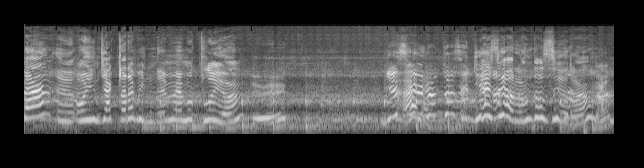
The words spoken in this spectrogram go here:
ben e, oyuncaklara bindim ve mutluyum. Evet. Geziyorum, tozuyorum. Geziyorum, tozuyorum. Sen?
